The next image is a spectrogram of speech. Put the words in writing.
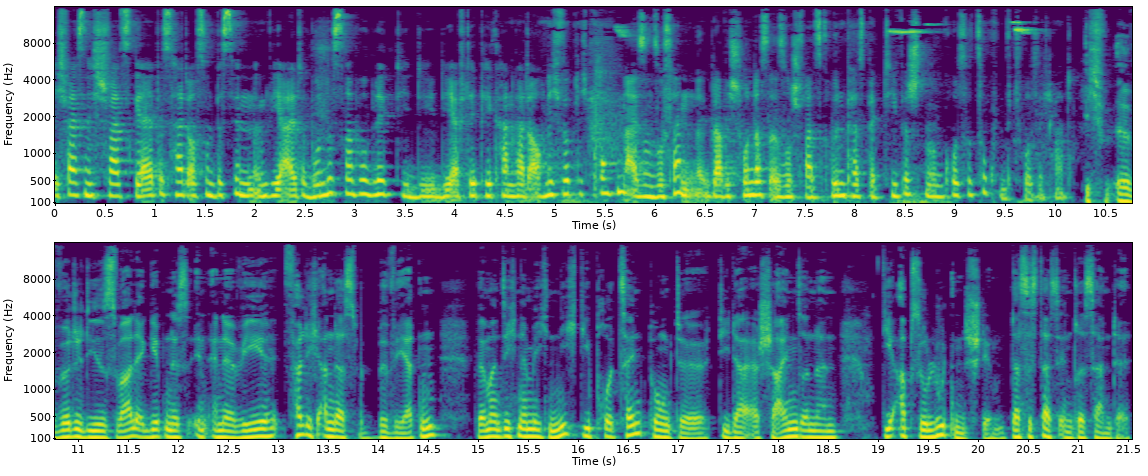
ich weiß nicht, Schwarz-Gelb ist halt auch so ein bisschen irgendwie alte Bundesrepublik. Die, die, die FDP kann gerade auch nicht wirklich punkten. Also insofern glaube ich schon, dass also Schwarz-Grün perspektivisch eine große Zukunft vor sich hat. Ich äh, würde dieses Wahlergebnis in NRW völlig anders bewerten, wenn man sich nämlich nicht die Prozentpunkte, die da erscheinen, sondern die absoluten Stimmen. Das ist das Interessante.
